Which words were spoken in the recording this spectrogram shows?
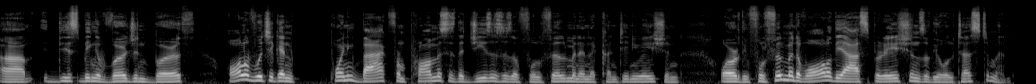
uh, this being a virgin birth, all of which again pointing back from promises that Jesus is a fulfillment and a continuation or the fulfillment of all of the aspirations of the Old Testament.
